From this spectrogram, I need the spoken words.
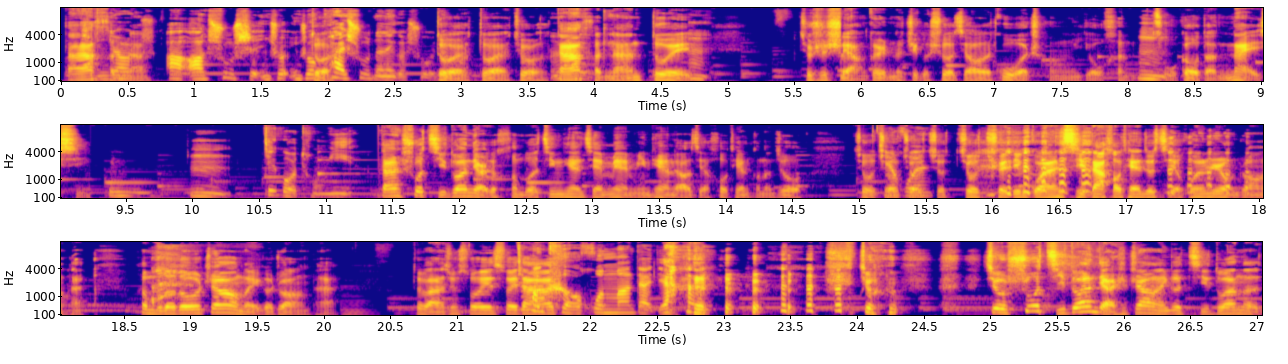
大家很难啊啊速食？你说你说快速的那个速？吗对对，就是大家很难对嗯，就是两个人的这个社交的过程有很嗯足够的耐心。嗯，嗯，这个我同意。但是说极端点，就恨不得今天见面，明天了解，后天可能就就就就就就确定关系，大后天就结婚这种状态，恨不得都是这样的一个状态，对吧？就所以所以大家可婚吗？大家？就就说极端点是这样一个极端的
